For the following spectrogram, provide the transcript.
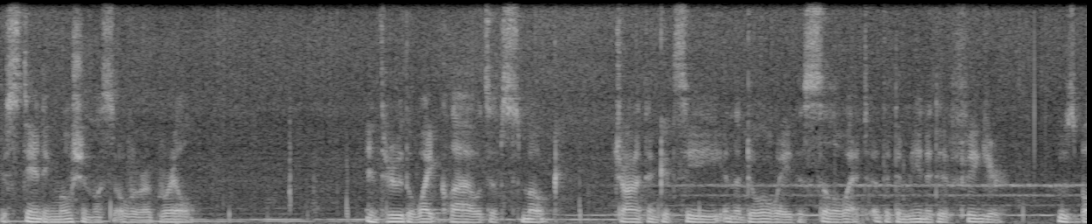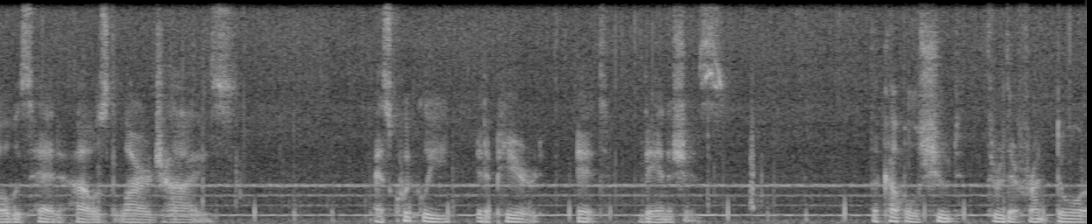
is standing motionless over a grill. And through the white clouds of smoke, Jonathan could see in the doorway the silhouette of the diminutive figure whose bulbous head housed large eyes. As quickly it appeared, it vanishes. The couple shoot through their front door.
